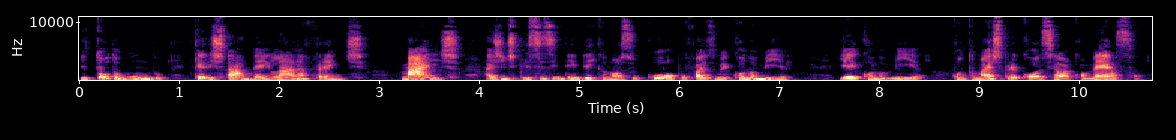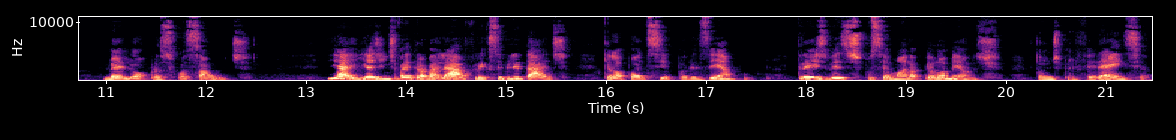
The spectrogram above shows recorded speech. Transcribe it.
e todo mundo quer estar bem lá na frente. Mas a gente precisa entender que o nosso corpo faz uma economia. E a economia, quanto mais precoce ela começa, melhor para a sua saúde. E aí a gente vai trabalhar a flexibilidade, que ela pode ser, por exemplo, três vezes por semana pelo menos. Então, de preferência,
